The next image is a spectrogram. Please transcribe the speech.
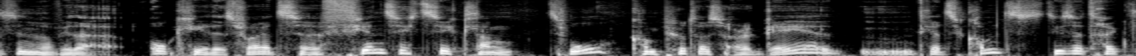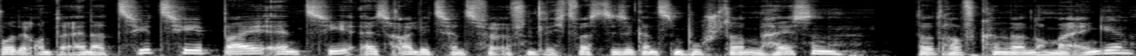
Sind wir wieder. Okay, das war jetzt 64 äh, Klang 2, Computers Are Gay. Jetzt kommt's. Dieser Track wurde unter einer CC by NC SA-Lizenz veröffentlicht. Was diese ganzen Buchstaben heißen, darauf können wir nochmal eingehen.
